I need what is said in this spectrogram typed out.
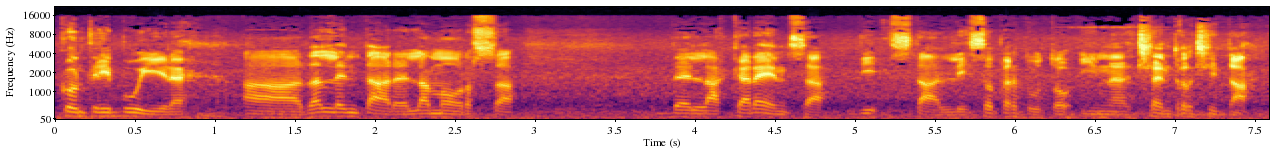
contribuire ad allentare la morsa della carenza di stalli, soprattutto in centro città.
